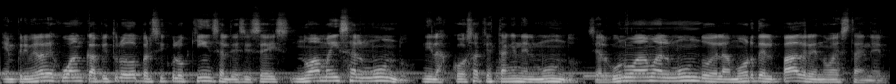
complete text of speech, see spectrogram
En 1 de Juan capítulo 2 versículo 15 al 16, no améis al mundo ni las cosas que están en el mundo. Si alguno ama al mundo, el amor del Padre no está en él.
